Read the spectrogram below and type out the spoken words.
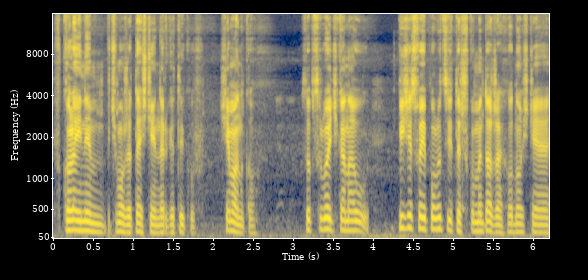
W kolejnym być może teście energetyków. Siemanko. Subskrybujcie kanał. Piszcie swoje pozycje też w komentarzach odnośnie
